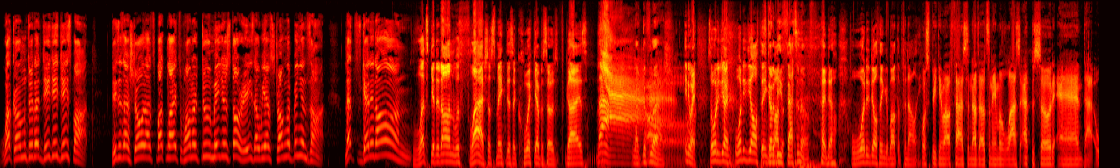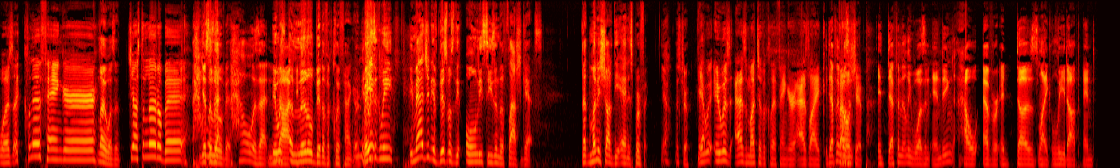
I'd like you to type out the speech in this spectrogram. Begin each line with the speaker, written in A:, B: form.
A: Welcome to the GGG Spot. This is a show that spotlights one or two major stories that we have strong opinions on. Let's get it on.
B: Let's get it on with Flash. Let's make this a quick episode, guys. Ah!
A: Like the Flash.
B: Anyway, so what did you what did y'all think
A: Gotta
B: about
A: be
B: the,
A: fast enough.
B: I know. What did y'all think about the finale?
C: Well, speaking about Fast Enough, that was the name of the last episode, and that was a cliffhanger.
A: No, it wasn't.
C: Just a little bit.
B: How
A: Just a little
B: that-
A: bit.
B: How was that
A: It was
B: not
A: a little bit of a cliffhanger.
B: do?
A: Basically, imagine if this was the only season the Flash gets. That money shot at the end is perfect.
B: Yeah, that's true.
C: It, wa- it was as much of a cliffhanger as like
B: It definitely
C: Fellowship.
B: wasn't. It definitely wasn't ending. However, it does like lead up and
